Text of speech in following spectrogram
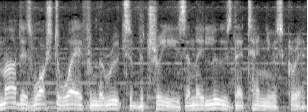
Mud is washed away from the roots of the trees and they lose their tenuous grip.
